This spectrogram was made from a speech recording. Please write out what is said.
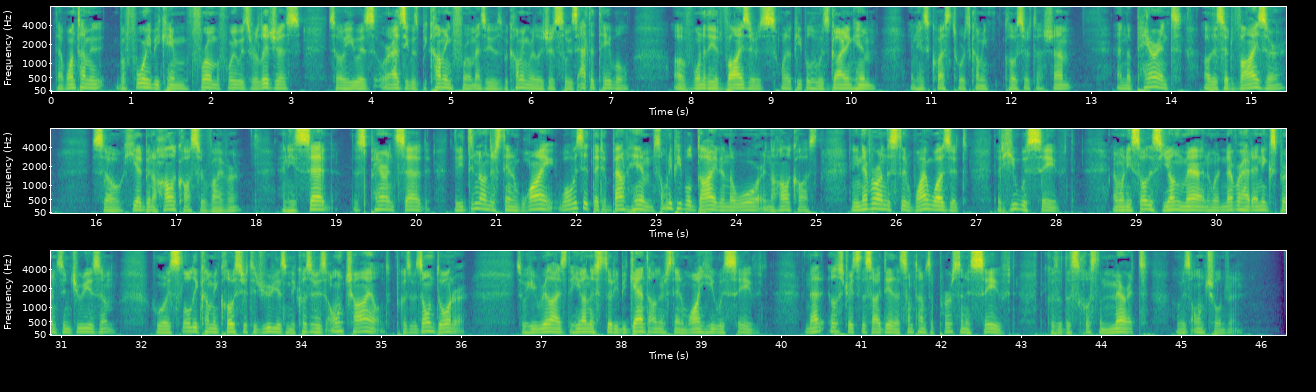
that one time before he became frum, before he was religious, so he was, or as he was becoming frum, as he was becoming religious, so he was at the table of one of the advisors, one of the people who was guiding him in his quest towards coming closer to Hashem. And the parent of this advisor, so he had been a Holocaust survivor, and he said, this parent said that he didn't understand why, what was it that about him, so many people died in the war, in the Holocaust, and he never understood why was it that he was saved. And when he saw this young man who had never had any experience in Judaism, who was slowly coming closer to Judaism because of his own child, because of his own daughter, so he realized, he understood, he began to understand why he was saved. And that illustrates this idea that sometimes a person is saved because of the the merit of his own children.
